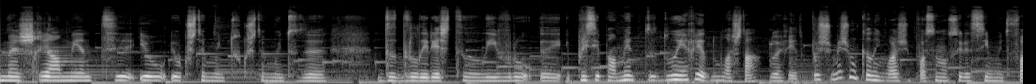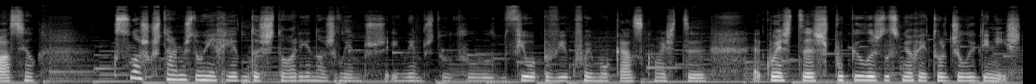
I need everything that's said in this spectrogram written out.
mas realmente eu, eu gostei muito, gostei muito de de, de ler este livro, eh, principalmente do enredo, lá está, do enredo. Pois, mesmo que a linguagem possa não ser assim muito fácil, se nós gostarmos do enredo, da história, nós lemos e lemos tudo de fio a pavio, que foi o meu caso com, este, com estas pupilas do Sr. Reitor de Júlio Diniz.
